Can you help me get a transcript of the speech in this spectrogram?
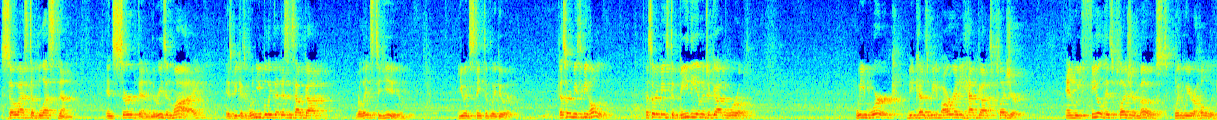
so as to bless them and serve them. And the reason why is because when you believe that this is how God relates to you, you instinctively do it. That's what it means to be holy. That's what it means to be the image of God in the world. We work because we already have God's pleasure, and we feel His pleasure most when we are holy.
